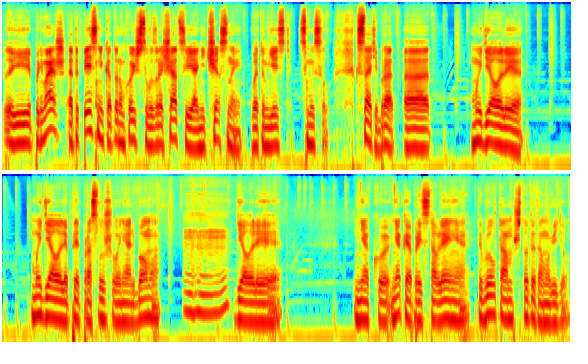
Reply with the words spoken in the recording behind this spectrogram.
и понимаешь, это песни, к которым хочется возвращаться, и они честные, в этом есть смысл. Кстати, брат, э, мы делали мы делали предпрослушивание альбома, Мгм. делали некую, некое представление. Ты был там, что ты там увидел?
